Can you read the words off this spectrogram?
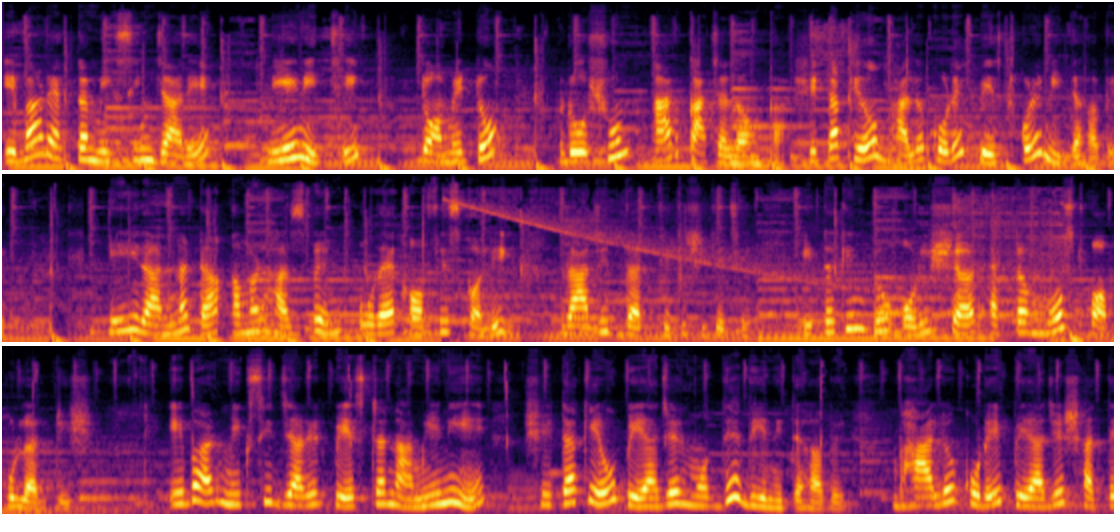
এবার একটা মিক্সিং জারে নিয়ে নিচ্ছি টমেটো, রসুন আর কাঁচা লঙ্কা। সেটাকেও ভালো করে পেস্ট করে নিতে হবে। এই রান্নাটা আমার হাজব্যান্ড ওর এক অফিস কলিগ রাজীব দার থেকে শিখেছে। এটা কিন্তু ওড়িশার একটা মোস্ট পপুলার ডিশ। এবার মিক্সির জারের পেস্টটা নামিয়ে নিয়ে সেটাকেও পেঁয়াজের মধ্যে দিয়ে নিতে হবে। ভালো করে পেঁয়াজের সাথে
